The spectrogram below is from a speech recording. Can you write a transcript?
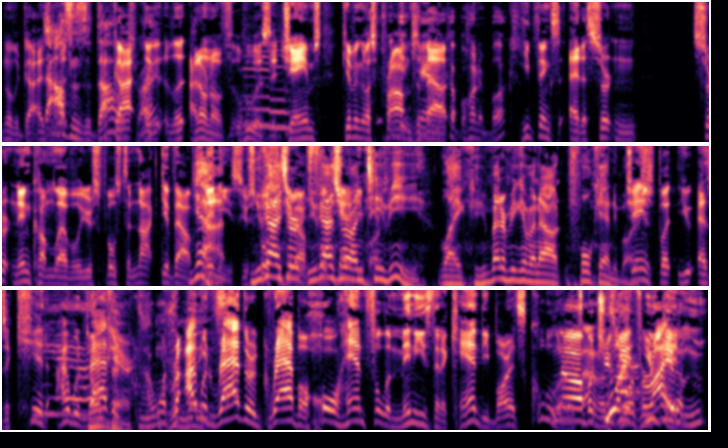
No, the guys Thousands of dollars, guy- right? the- I don't know if, who is it. Mm. James giving us You get problems candy about. a couple hundred bucks. He thinks at a certain certain income level, you're supposed to not give out Yeah, minis. You're you supposed guys to give are out you guys are on bars. TV. Like you better be giving out full candy bars. James, but you as a kid, I would Don't rather care. I gra- I would rather grab a whole handful of minis than a candy bar. It's cooler. No, It's- but don't you know, get, you get a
